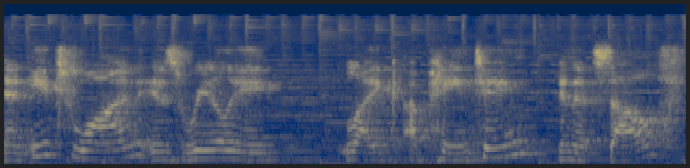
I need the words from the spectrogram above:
and each one is really like a painting in itself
